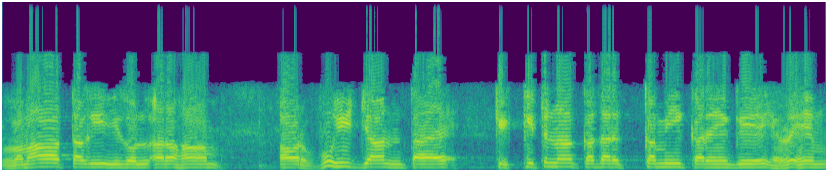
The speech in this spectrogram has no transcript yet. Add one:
وما تغیز الرحام اور وہی جانتا ہے کہ کتنا قدر کمی کریں گے رحم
